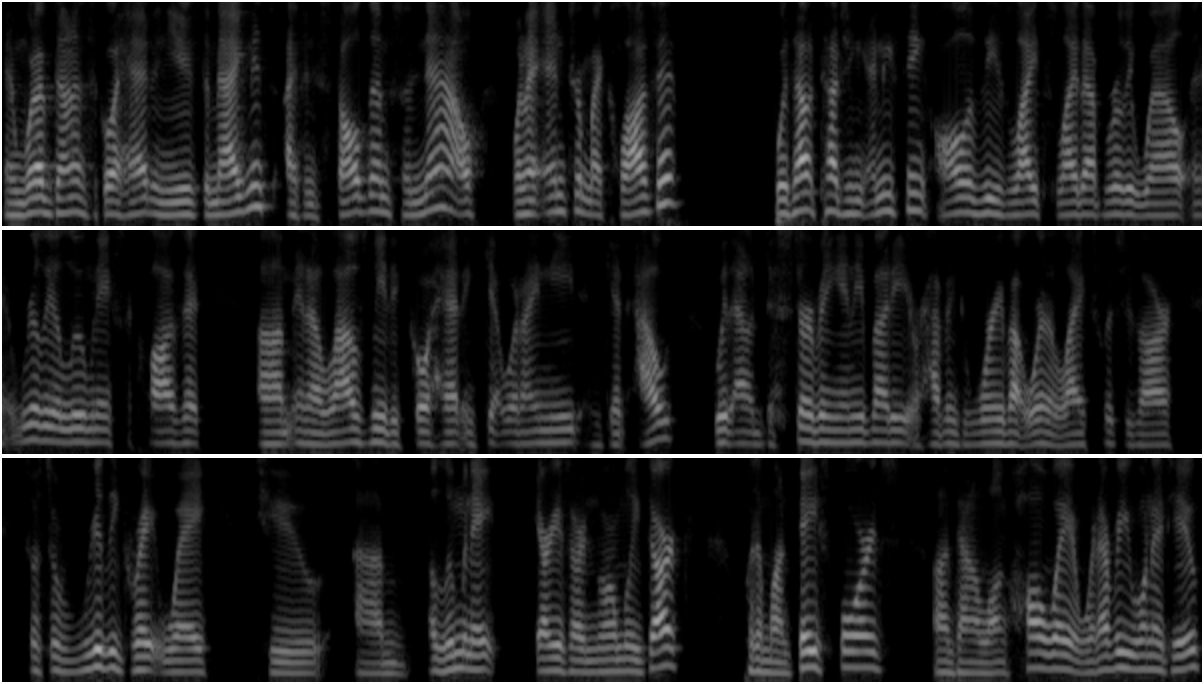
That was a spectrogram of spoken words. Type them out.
And what I've done is go ahead and use the magnets. I've installed them. So now when I enter my closet, without touching anything, all of these lights light up really well and it really illuminates the closet um, and allows me to go ahead and get what I need and get out without disturbing anybody or having to worry about where the light switches are. So it's a really great way to um, illuminate areas that are normally dark, put them on baseboards, uh, down a long hallway or whatever you want to do.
